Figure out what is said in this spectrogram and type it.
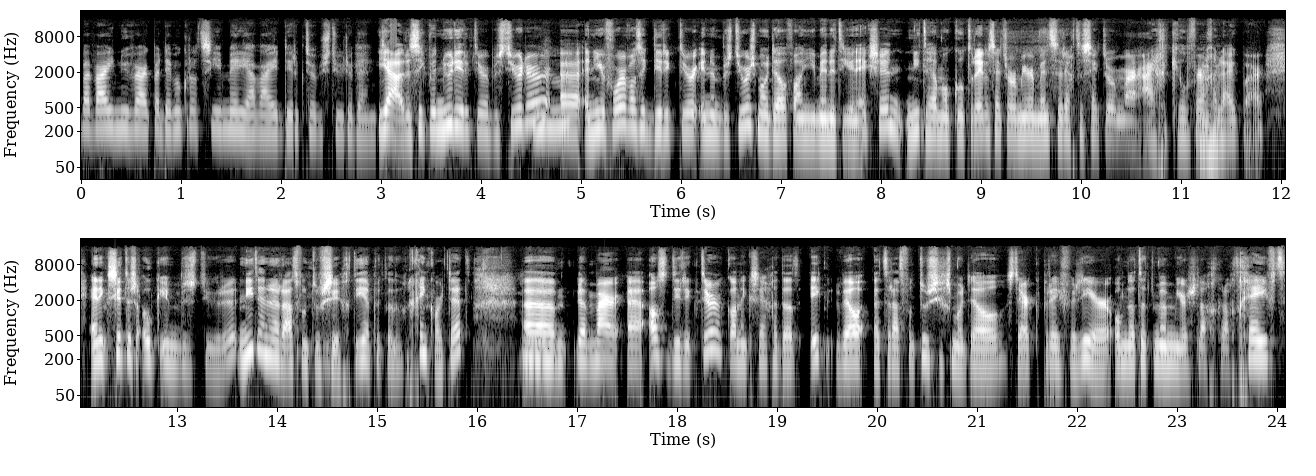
bij waar je nu werkt, bij Democratie en Media, waar je directeur-bestuurder bent. Ja, dus ik ben nu directeur-bestuurder. Mhm. eh, en hiervoor was ik directeur in een bestuursmodel van Humanity in Action. Niet helemaal culturele sector, meer mensenrechtensector, maar eigenlijk heel vergelijkbaar. En ik zit dus ook in besturen. Niet in een raad van toezicht, die heb ik dan geen kwartet. Ehm, ja, maar eh, als directeur kan ik zeggen dat ik wel het raad van toezichtsmodel sterk prefereer, omdat het me meer slagkracht geeft.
